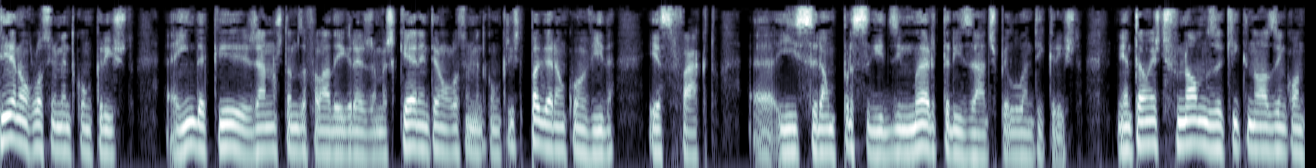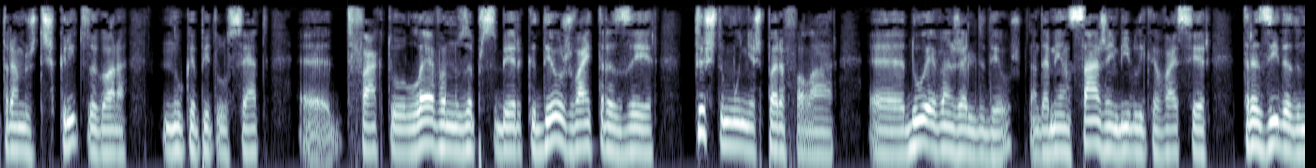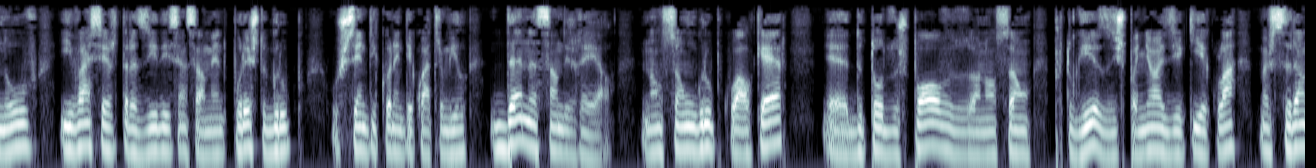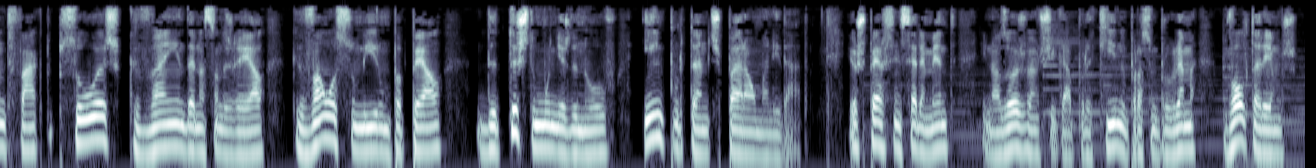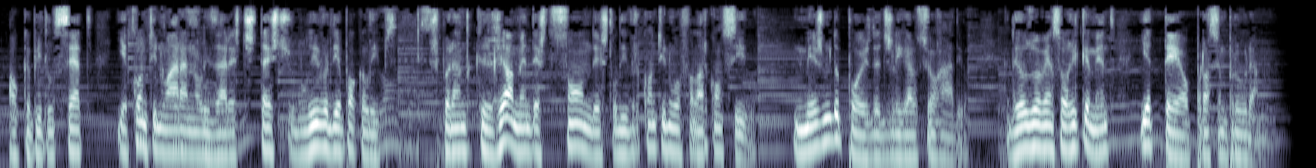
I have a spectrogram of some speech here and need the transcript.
ter um relacionamento com Cristo, ainda que já não estamos a falar da Igreja, mas querem ter um relacionamento com Cristo, pagarão com a vida esse facto uh, e serão perseguidos e martirizados pelo Anticristo. Então estes fenómenos aqui que nós encontramos descritos agora no capítulo 7, uh, eh, de facto levam-nos a perceber que Deus vai trazer testemunhas para falar uh, do Evangelho de Deus. Portanto, a mensagem bíblica vai ser trazida de novo e vai ser trazida essencialmente por este grupo os 144 mil da nação de Israel. Não são um grupo qualquer eh, de todos os povos, ou não são portugueses, espanhóis e aqui e acolá, mas serão de facto pessoas que vêm da nação de Israel, que vão assumir um papel de testemunhas de novo importantes para a humanidade. Eu espero sinceramente, e nós hoje vamos ficar por aqui, no próximo programa voltaremos ao capítulo 7 e a continuar a analisar estes textos do livro de Apocalipse, esperando que realmente este som deste livro continue a falar consigo, mesmo depois de desligar o seu rádio. Que Deus o abençoe ricamente e até ao próximo programa.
